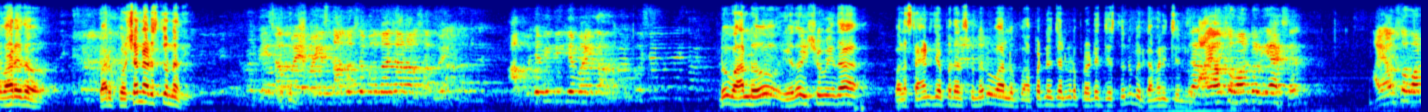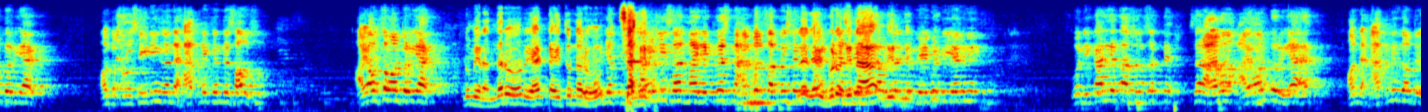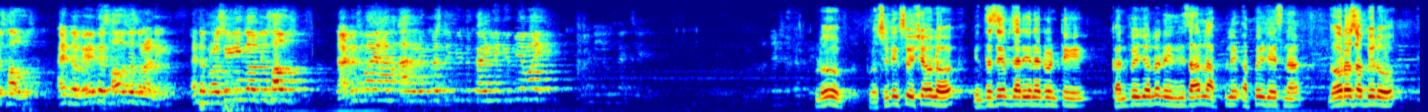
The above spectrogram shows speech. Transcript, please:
వారు వారేదో వారు క్వశ్చన్ నడుస్తున్నది. ఇప్పుడు వాళ్ళు ఏదో ఇష్యూ మీద వాళ్ళ స్టాండ్ చెప్పదలుచుకున్నారు వాళ్ళు అప్పటి నుంచి కూడా ప్రొటెక్ట్ చేస్తున్నారు మీరు గమనించండి. I also want to react I also want react on the proceedings house I ఇప్పుడు మీరందరూ రియాక్ట్ అవుతున్నారు Yes, Kindly, sir, my request, my humble submission. ले, ले, kindly Guru, just Ninna- take it out, sir, नि- you'll be able to hear me. वो निकालिए तो आप सुन सकते हैं. Sir, I want, I want to react on the happenings of this house and the way this house is running and the proceedings of this house. That is why I'm, I'm requesting you to kindly give me a mic. ఇప్పుడు proceedings విషయంలో ఇంతసేపు జరిగినటువంటి confusion లో నేను ఈసార్లు appeal appeal చేసిన గౌరవ సభ్యులు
